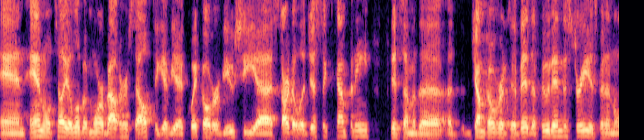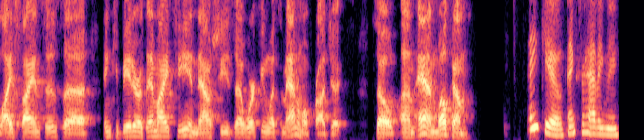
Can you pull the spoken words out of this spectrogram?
and Anne will tell you a little bit more about herself to give you a quick overview. She uh, started a logistics company did some of the uh, jumped over to a bit. The food industry has been in the life sciences uh, incubator with mit and now she's uh, working with some animal projects. So um, anne welcome. Thank you. Thanks for having me.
